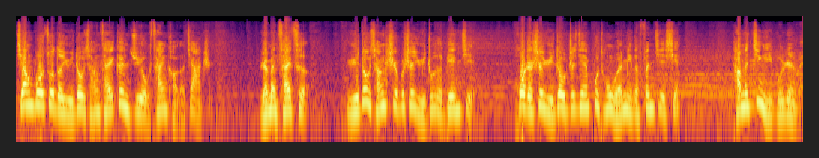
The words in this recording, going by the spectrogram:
江波座的宇宙墙才更具有参考的价值。人们猜测，宇宙墙是不是宇宙的边界，或者是宇宙之间不同文明的分界线？他们进一步认为，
